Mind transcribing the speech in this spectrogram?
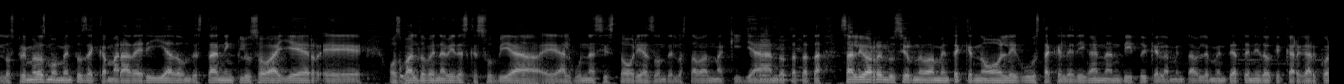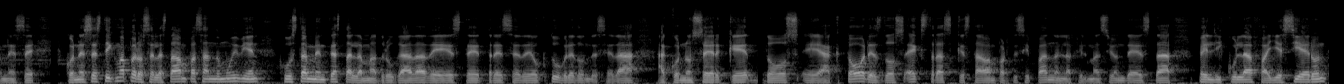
los primeros momentos de camaradería, donde están incluso ayer eh, Osvaldo Benavides que subía eh, algunas historias donde lo estaban maquillando, ta, ta, ta, salió a relucir nuevamente que no le gusta que le digan Andito y que lamentablemente ha tenido que cargar con ese, con ese estigma, pero se la estaban pasando muy bien justamente hasta la madrugada de este 13 de octubre, donde se da a conocer que dos actores, dos extras que estaban participando en la filmación de esta película fallecieron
